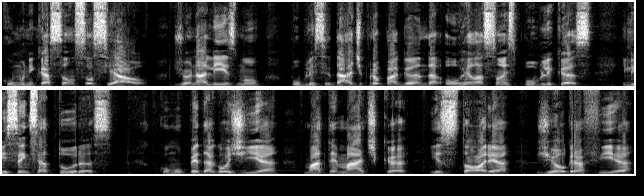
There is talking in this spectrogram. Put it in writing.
comunicação social, jornalismo, publicidade e propaganda ou relações públicas e licenciaturas, como pedagogia, matemática, história, geografia,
